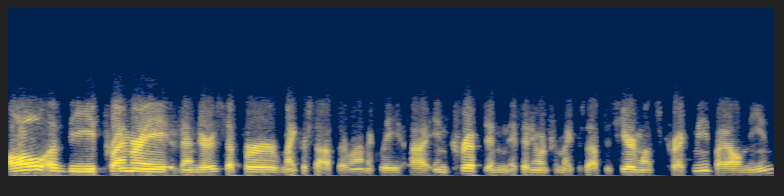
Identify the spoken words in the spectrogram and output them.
all of the primary vendors, except for Microsoft, ironically, uh, encrypt, and if anyone from Microsoft is here and wants to correct me, by all means,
